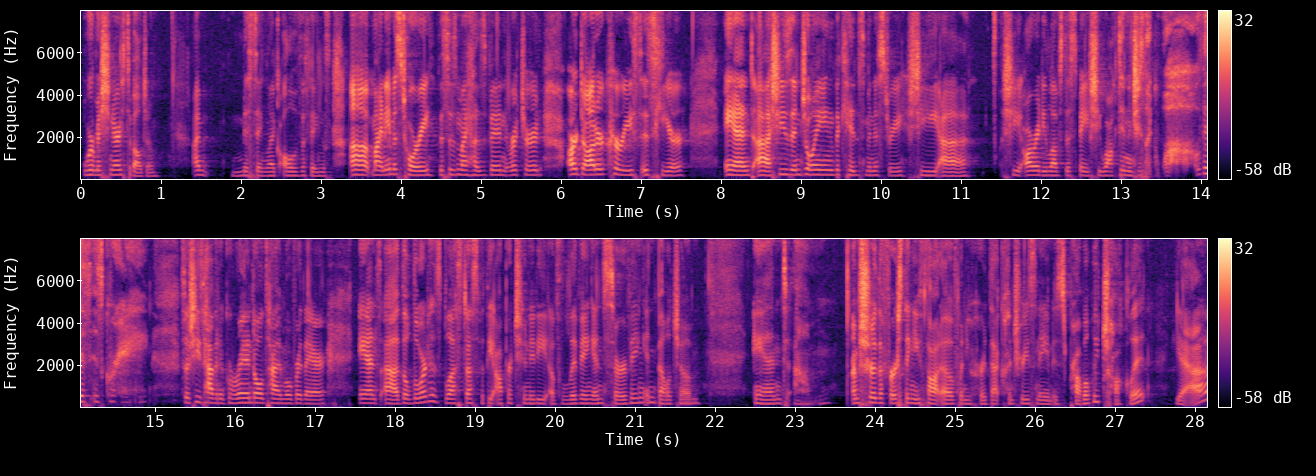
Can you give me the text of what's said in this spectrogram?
we're missionaries to Belgium. I'm missing like all of the things. Uh, my name is Tori. This is my husband, Richard. Our daughter, Carice, is here, and uh, she's enjoying the kids' ministry. She uh, she already loves the space. She walked in and she's like, "Whoa, this is great!" So she's having a grand old time over there. And uh, the Lord has blessed us with the opportunity of living and serving in Belgium. And um, I'm sure the first thing you thought of when you heard that country's name is probably chocolate. Yeah?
